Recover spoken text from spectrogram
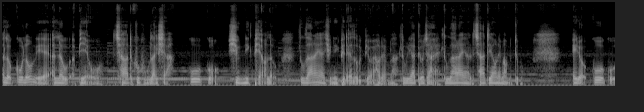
အဲ့လိုကိုလုံးနေရဲ့အလုပ်အပြင်ကိုတခြားတစ်ခုခုလိုက်ရှာကိုကို unique ဖြစ်အောင်လုပ်လူသားတိုင်းက unique ဖြစ်တယ်လို့ပြောရဟုတ်တယ်မလားလူတွေကပြောကြတယ်လူသားတိုင်းကတခြားတယောက်နဲ့မှမတူအဲ့တော့ကိုကို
